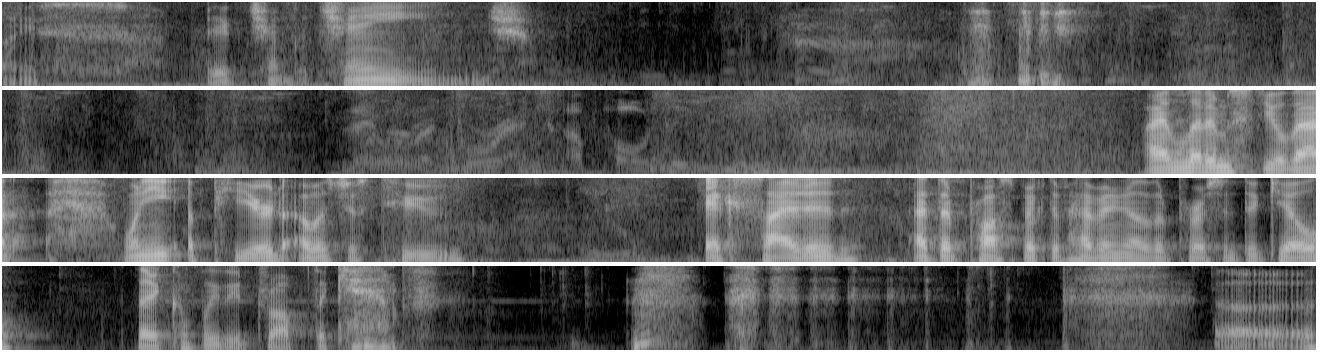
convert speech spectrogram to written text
Nice. big chunk of change. They will regret opposing me. I let him steal that. When he appeared, I was just too excited at the prospect of having another person to kill that I completely dropped the camp. uh,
